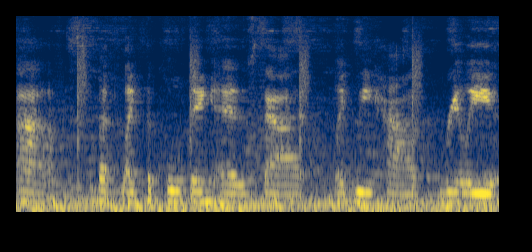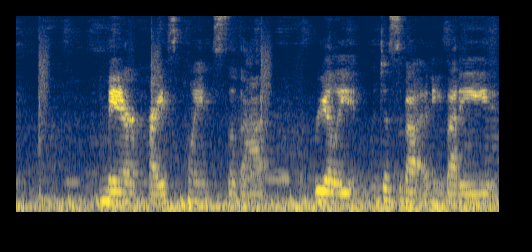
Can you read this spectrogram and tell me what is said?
Um, but like the cool thing is that like we have really made our price points so that really just about anybody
